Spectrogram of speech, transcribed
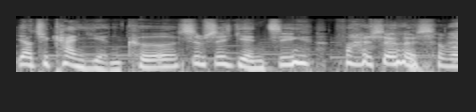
要去看眼科，是不是眼睛发生了什么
